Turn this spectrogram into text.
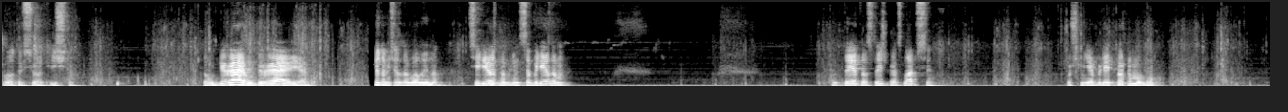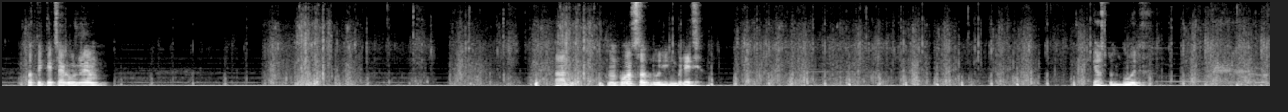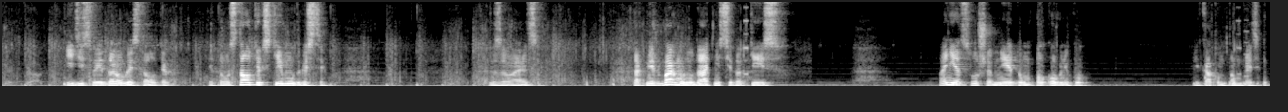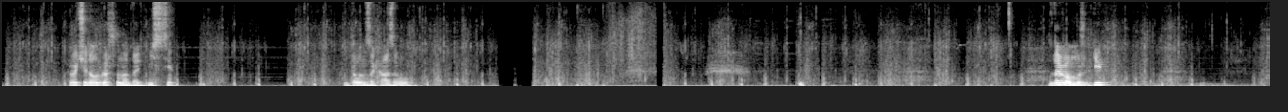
Вот и все, отлично. Да убираю, убираю я. Что там сейчас за волына? Серьезно, блин, с обрезом? Вот это, слышь, расслабься. Потому что я, блядь, тоже могу потыкать оружием. Ладно. Ну просто дурень, блядь. Сейчас тут будет. Иди своей дорогой, сталкер. Это вот сталкерские мудрости. Называется. Так, мне же бармену, да, отнести этот кейс? А нет, слушай, мне этому полковнику. Или как он там, блядь? Короче, долгошу надо отнести. Это он заказывал. Здорово, мужики.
